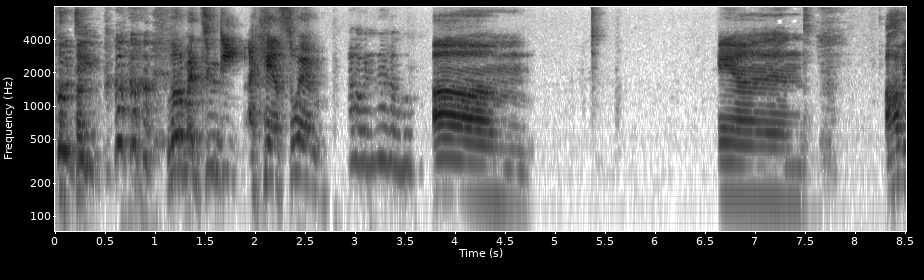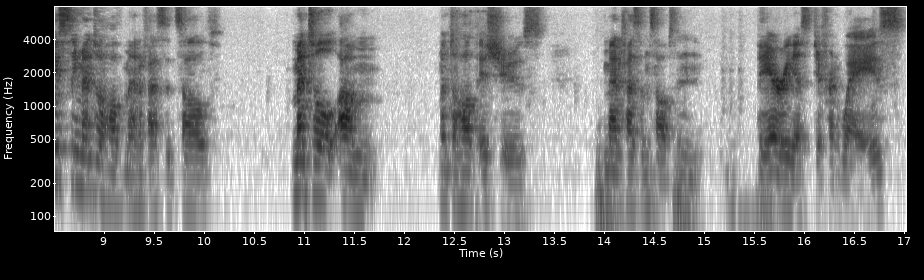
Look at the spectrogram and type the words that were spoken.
Too deep. a little bit too deep. I can't swim. oh no. Um, and obviously mental health manifests itself. Mental um, mental health issues manifest themselves in various different ways,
